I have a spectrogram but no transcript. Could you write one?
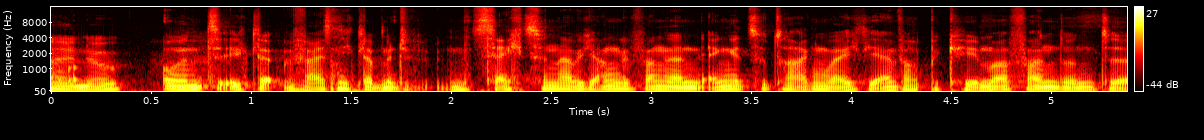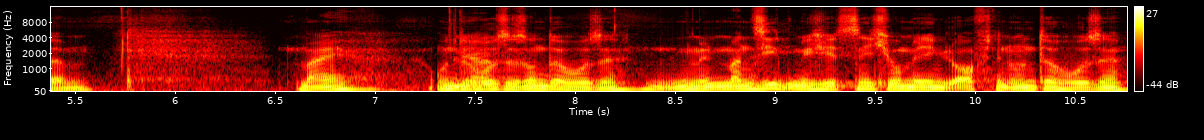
I know. Und ich, glaub, ich weiß nicht, ich glaube mit, mit 16 habe ich angefangen, dann enge zu tragen, weil ich die einfach bequemer fand und ähm, mei, Unterhose ist Unterhose. Man sieht mich jetzt nicht unbedingt oft in Unterhose.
